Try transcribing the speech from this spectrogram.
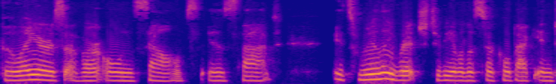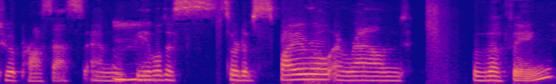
the layers of our own selves is that it's really rich to be able to circle back into a process and mm-hmm. be able to sort of spiral around the thing.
